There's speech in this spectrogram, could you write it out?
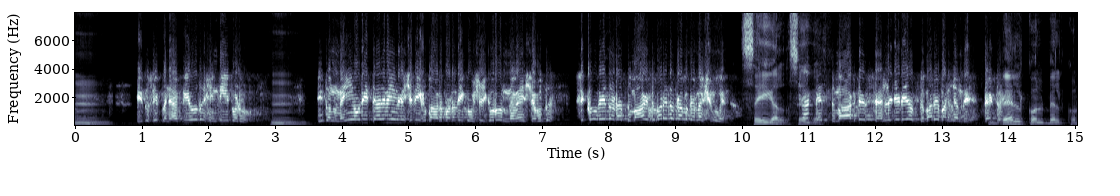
ਹੂੰ। ਜੇ ਤੁਸੀਂ ਪੰਜਾਬੀ ਹੋ ਤਾਂ ਹਿੰਦੀ ਪੜ੍ਹੋ। ਹੂੰ। ਜੇ ਤੁਹਾਨੂੰ ਨਹੀਂ ਆਉਂਦੀ ਤਾਂ ਵੀ ਇੰਗਲਿਸ਼ ਦੀ ਅਖਬਾਰ ਪੜ੍ਹਨ ਦੀ ਕੋਸ਼ਿਸ਼ ਕਰੋ ਨਵੇਂ ਸ਼ਬਦ ਸਿੱਖੋਗੇ ਤੁਹਾਡਾ ਦਿਮਾਗ ਦੁਬਾਰੇ ਤੋਂ ਕੰਮ ਕਰਨਾ ਸ਼ੁਰੂ ਹੋ ਜਾਂਦਾ। ਸਹੀ ਗੱਲ ਸਹੀ ਗੱਲ। ਦਿਮਾਗ ਦੇ ਸੈੱਲ ਜਿਹੜੇ ਆ ਉਹ ਦੁਬਾਰੇ ਬਣ ਜਾਂਦੇ ਆ। ਬਿਲਕੁਲ ਬਿਲਕੁਲ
